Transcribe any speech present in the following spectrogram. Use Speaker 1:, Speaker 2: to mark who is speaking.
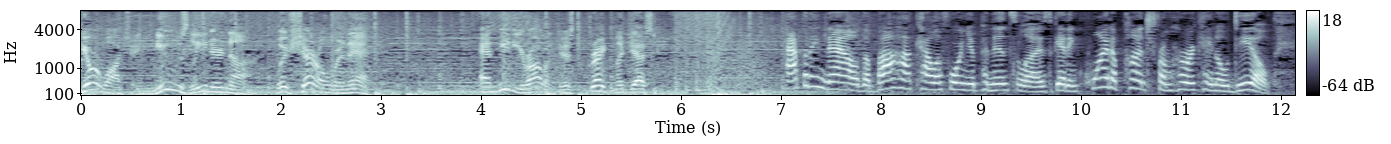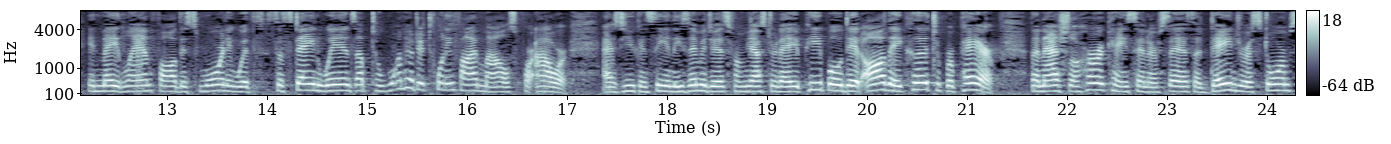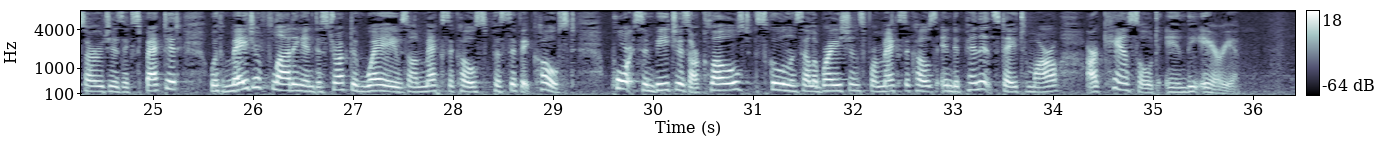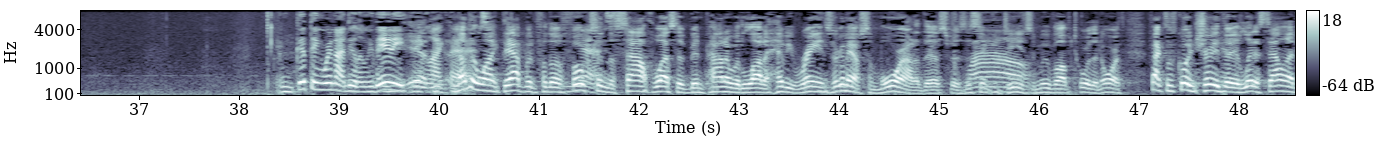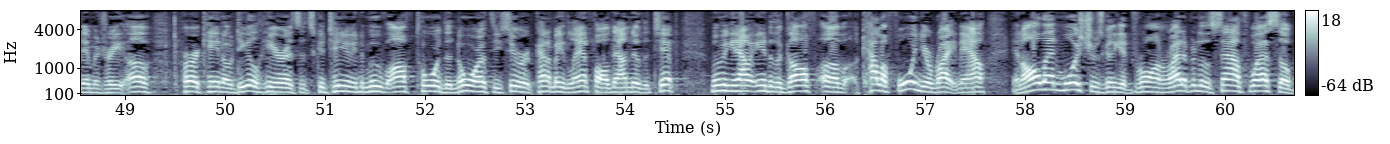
Speaker 1: You're watching News Leader 9 with Cheryl Renee and meteorologist Greg Majewski.
Speaker 2: Happening now, the Baja California Peninsula is getting quite a punch from Hurricane Odile. It made landfall this morning with sustained winds up to 125 miles per hour. As you can see in these images from yesterday, people did all they could to prepare. The National Hurricane Center says a dangerous storm surge is expected with major flooding and destructive waves on Mexico's Pacific coast. Ports and beaches are closed. School and celebrations for Mexico's Independence Day tomorrow are canceled in the area. Good thing we're not dealing with anything
Speaker 3: Yeah,
Speaker 2: like that.
Speaker 3: Nothing like that, but for the folks in the southwest that have been pounded with a lot of heavy rains, they're going to have some more out of this as this thing continues to move off toward the north. In fact, let's go ahead and show you the latest satellite imagery of Hurricane Odile here as it's continuing to move off toward the north. You see where it kind of made landfall down near the tip, moving now into the Gulf of California right now, and all that moisture is going to get drawn right up into the southwest, so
